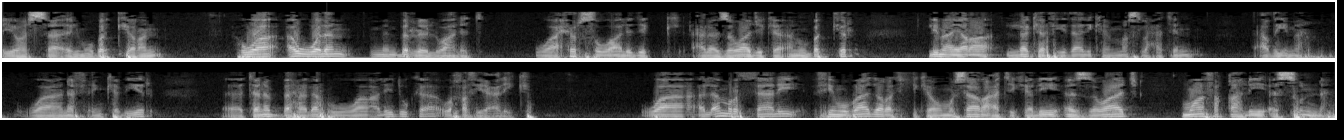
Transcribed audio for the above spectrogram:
أيها السائل مبكرا هو أولا من بر الوالد وحرص والدك على زواجك المبكر لما يرى لك في ذلك من مصلحة عظيمة ونفع كبير تنبه له والدك وخفي عليك. والأمر الثاني في مبادرتك ومسارعتك للزواج موافقة للسنة.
